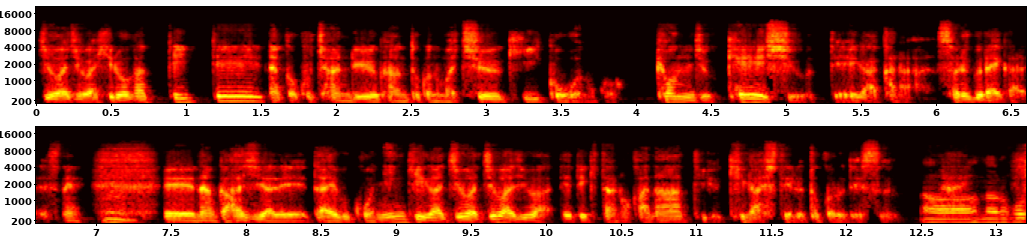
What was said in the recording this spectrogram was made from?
じわじわ広がっていって、なんかこうチャンリュー監督のまあ中期以降のこう、キョンジュ、慶州って映画から、それぐらいからですね、えーなんかアジアでだいぶこう人気がじわじわじわ出てきたのかなっていう気がしているところです。ああ、なるほど。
